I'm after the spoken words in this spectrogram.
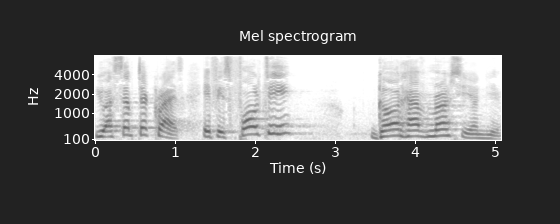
you accepted Christ, if it's faulty, God have mercy on you.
